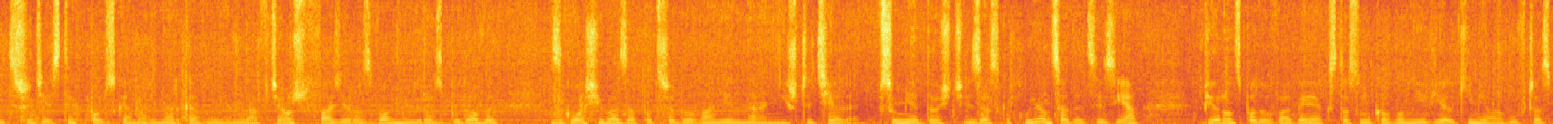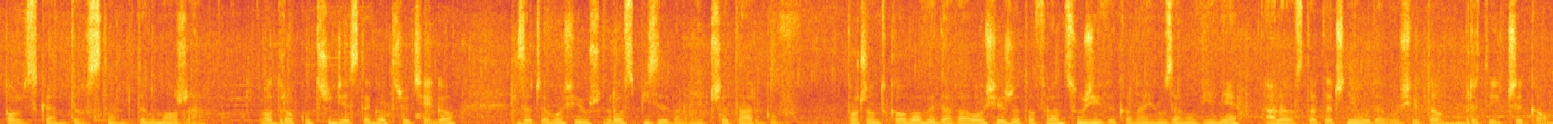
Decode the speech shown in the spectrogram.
i 30. polska marynarka wojenna wciąż w fazie rozwoju i rozbudowy zgłosiła zapotrzebowanie na niszczyciele. W sumie dość zaskakująca decyzja, biorąc pod uwagę jak stosunkowo niewielki miała wówczas Polska dostęp do morza. Od roku 1933 zaczęło się już rozpisywanie przetargów. Początkowo wydawało się, że to Francuzi wykonają zamówienie, ale ostatecznie udało się to Brytyjczykom.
